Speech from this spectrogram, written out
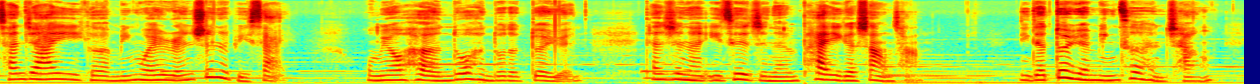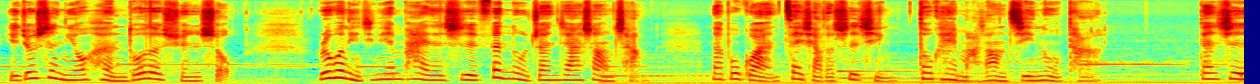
参加一个名为“人生”的比赛。我们有很多很多的队员，但是呢，一次只能派一个上场。你的队员名册很长，也就是你有很多的选手。如果你今天派的是愤怒专家上场，那不管再小的事情都可以马上激怒他。但是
